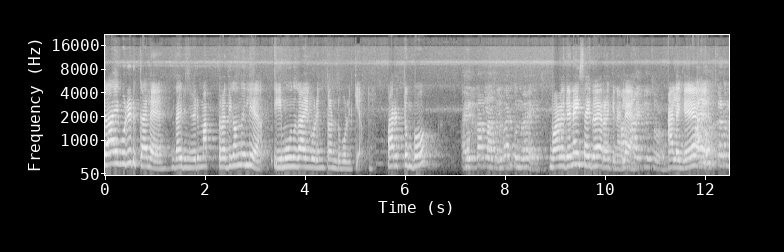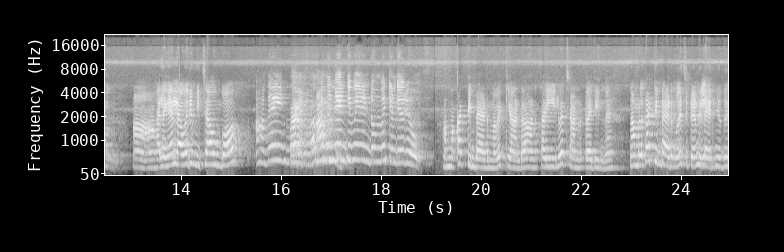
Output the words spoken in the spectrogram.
കായം കൂടി എടുക്കാല്ലേ? ഇതരിഞ്ഞ് വരുമ്പോ അത്ര അധികം ഒന്നുമില്ല ഈ മൂന്ന് കായം കൂടി തൊണ്ട് പൊളിക്കാം. പരത്തുമ്പോ വളരെ നൈസായി ഇത് വേറെ വെക്കണം അല്ലേ? അല്ലെങ്കിൽ. ആ അല്ലെങ്കിൽ എല്ലാം ഒരുമിച്ചാവുമ്പോ വീണ്ടും വെക്കേണ്ടി വരും. അമ്മ കട്ടിങ് പാഡുമ്മ വെക്കാണ്ടാണ് കയ്യിൽ വെച്ചാണ് കേട്ടോ അരിയുന്നെ. നമ്മൾ കട്ടിൻ പാഡ് വെച്ചിട്ടാണല്ലേ അരിഞ്ഞത്.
